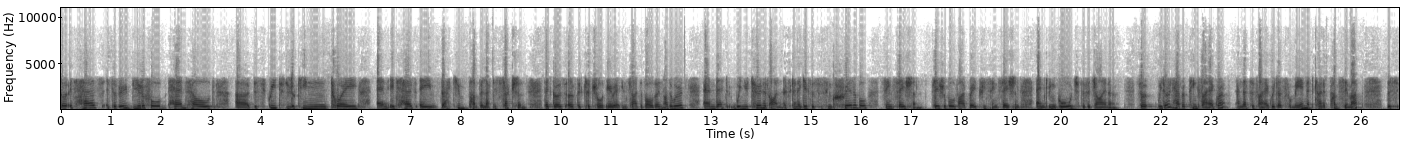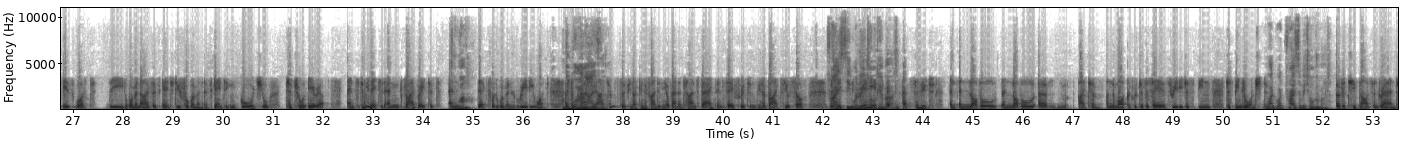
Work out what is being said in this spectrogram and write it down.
So it has, it's a very beautiful, handheld, uh, discreet looking toy, and it has a vacuum pump, like a suction, that goes over the clitoral area, inside the vulva, in other words, and that when you turn it on, it's going to give this, this incredible sensation, pleasurable vibratory sensation, and engorge the vagina. So we don't have a pink Viagra, and that's what Viagra does for men. It kind of pumps them up. This is what the womanizer is going to do for women. It's going to engorge your clitoral area and stimulate it and vibrate it. And Wow. that's what women really want. The it's a womanizer. pricey item, so if you're not going to find it in your Valentine's bag, then save for it and you know buy it for yourself. Pricey, what are you talking about? An absolute, an, a novel, a novel um, item on the market, which, as I say, has really just been just been launched. What what price are we talking about? Over two thousand rand.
